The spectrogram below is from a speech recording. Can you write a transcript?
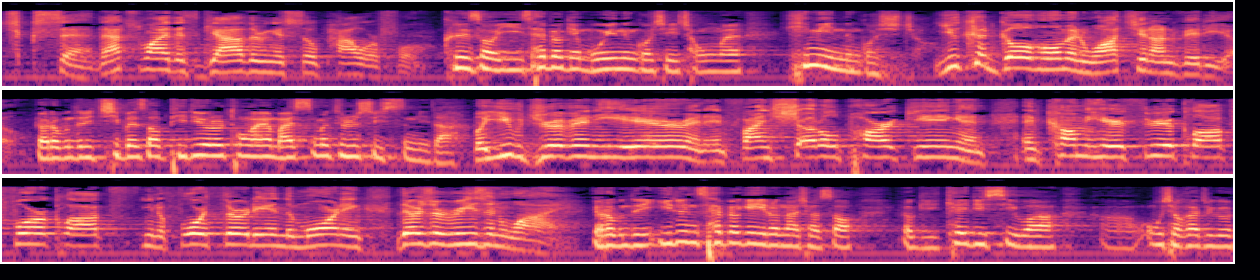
tzkse, that's why this gathering is so powerful. 그래서 이 새벽에 모이는 것이 정말 힘이 있는 것이죠. You could go home and watch it on video. 여러분들이 집에서 비디오를 통하여 말씀을 들을 수 있습니다. But you've driven here and, and find shuttle parking and, and come here 3 o'clock, 4 o'clock, you know, 4.30 in the morning. There's a reason why. 여러분들이 이른 새벽에 일어나셔서 여기 KDC와 어, 오셔가지고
